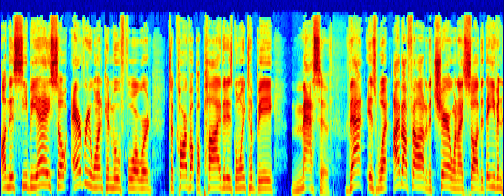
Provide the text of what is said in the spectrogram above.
on this CBA so everyone can move forward to carve up a pie that is going to be massive. That is what I about fell out of the chair when I saw that they even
